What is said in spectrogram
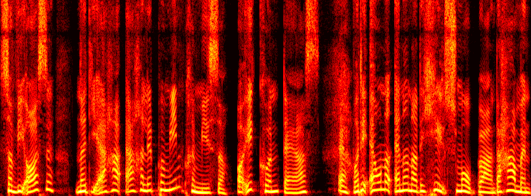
så vi også, når de er her, er her lidt på mine præmisser, og ikke kun deres. Ja. Hvor det er jo noget andet, når det er helt små børn. Der har man,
